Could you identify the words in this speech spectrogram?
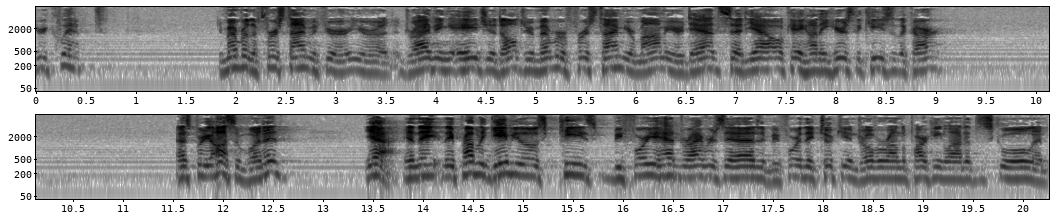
You're equipped. You remember the first time, if you're you're a driving age adult, you remember the first time your mom or your dad said, "Yeah, okay, honey, here's the keys to the car." That's pretty awesome, wasn't it? Yeah, and they, they probably gave you those keys before you had driver's ed and before they took you and drove around the parking lot at the school. And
